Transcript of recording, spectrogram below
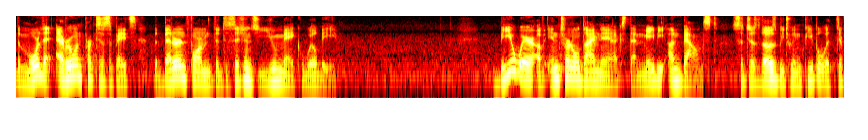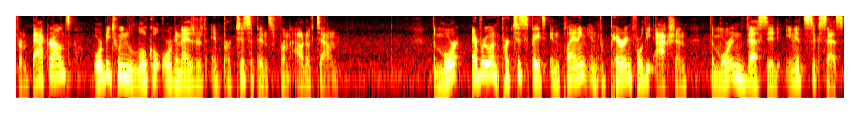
The more that everyone participates, the better informed the decisions you make will be. Be aware of internal dynamics that may be unbalanced, such as those between people with different backgrounds or between local organizers and participants from out of town. The more everyone participates in planning and preparing for the action, the more invested in its success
